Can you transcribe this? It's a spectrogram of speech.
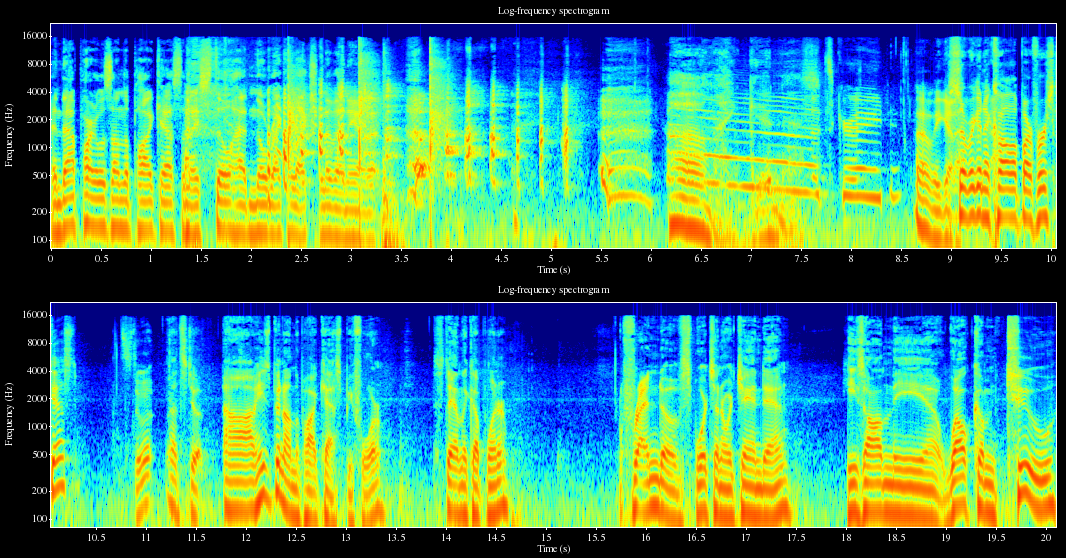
and that part was on the podcast and i still had no recollection of any of it Oh my Goodness. That's great. Oh, we got. So we're going to call up our first guest. let's do it Let's do it. Uh, he's been on the podcast before, Stanley Cup winner, friend of Sports Center with Jay and Dan. He's on the uh, Welcome to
